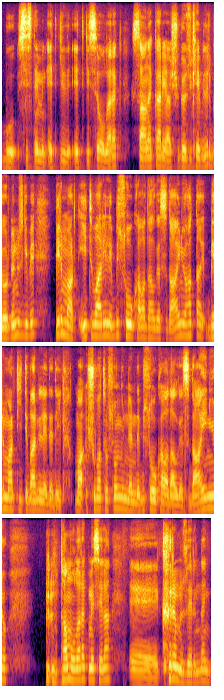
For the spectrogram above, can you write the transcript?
bu sistemin etkili etkisi olarak sağanak kar yağışı gözükebilir. Gördüğünüz gibi 1 Mart itibariyle bir soğuk hava dalgası daha iniyor. Hatta 1 Mart itibariyle de değil. Şubat'ın son günlerinde bir soğuk hava dalgası daha iniyor. Tam olarak mesela e, Kırım üzerinden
